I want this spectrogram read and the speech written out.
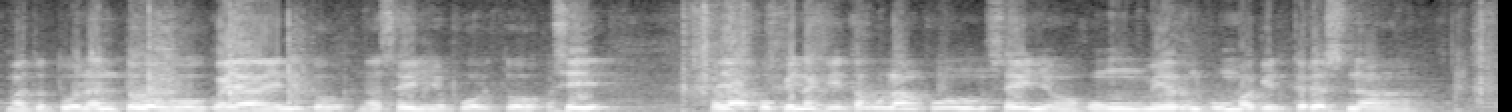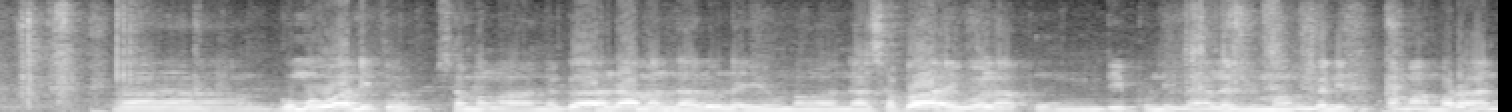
matutunan to o gayahin ito, nasa inyo po ito. Kasi kaya po pinakita ko lang po sa inyo kung meron pong mag-interest na ah, gumawa nito sa mga nag-aalaman, lalo na yung mga nasa bahay, wala pong hindi po nila alam yung mga ganitong pamamaraan,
